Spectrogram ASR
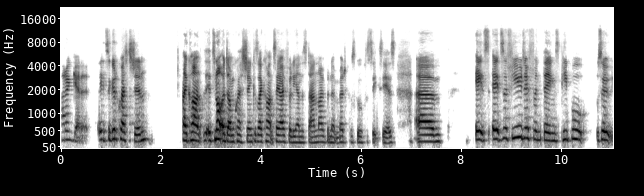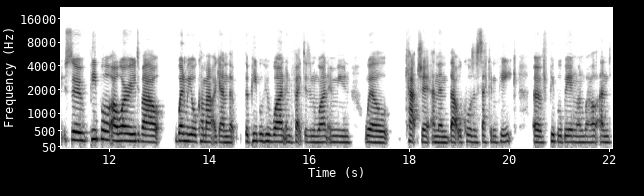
I don't get it. It's a good question. I can't. It's not a dumb question because I can't say I fully understand. I've been at medical school for six years. Um, It's it's a few different things. People so so people are worried about when we all come out again that the people who weren't infected and weren't immune will catch it and then that will cause a second peak of people being unwell and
